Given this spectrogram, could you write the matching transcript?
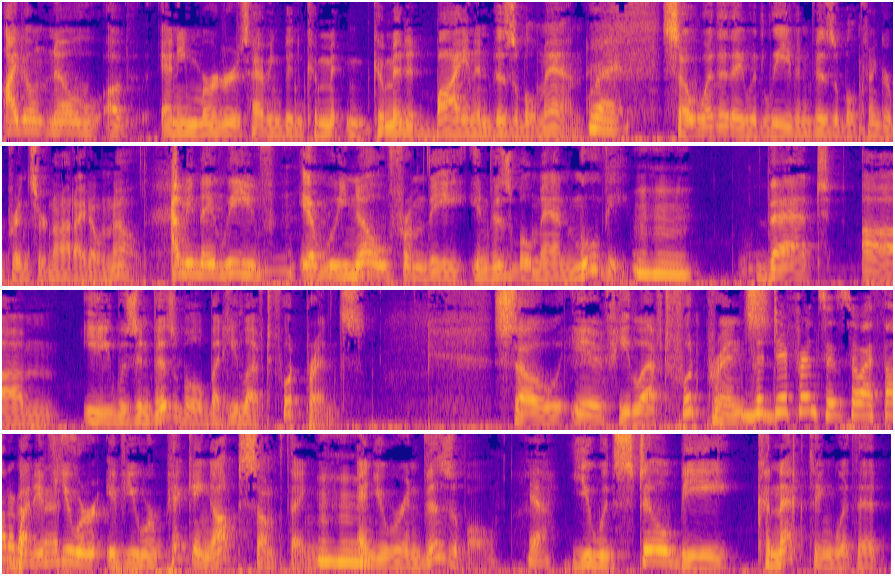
I don't know of any murders having been commi- committed by an invisible man. Right. So whether they would leave invisible fingerprints or not, I don't know. I mean, they leave. yeah, We know from the Invisible Man movie that um, he was invisible, but he left footprints. So if he left footprints, The difference is so I thought about but if this. you were if you were picking up something mm-hmm. and you were invisible, Yeah. you would still be connecting with it.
